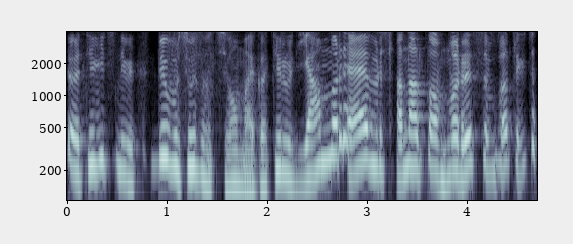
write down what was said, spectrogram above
Яа тэгэж нэг би бүр сүүл бодсон. Oh my god тэр ямар амар санаа домор байсан ба гэж.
